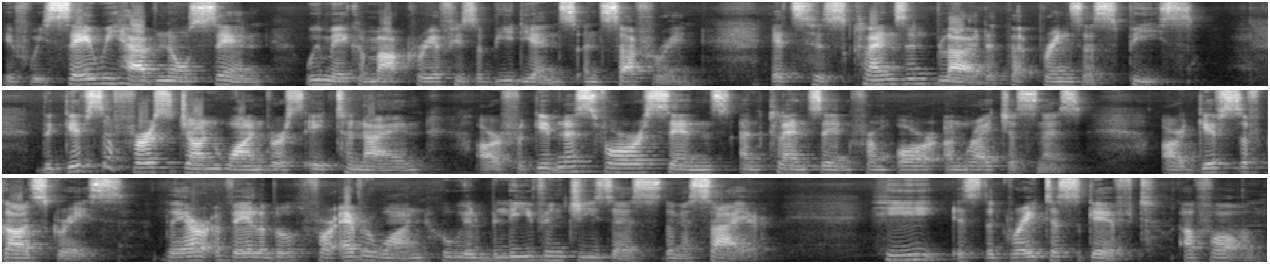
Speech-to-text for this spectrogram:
If we say we have no sin, we make a mockery of his obedience and suffering. It's his cleansing blood that brings us peace. The gifts of 1 John 1, verse 8 to 9 are forgiveness for our sins and cleansing from our unrighteousness, are gifts of God's grace. They are available for everyone who will believe in Jesus, the Messiah. He is the greatest gift of all.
